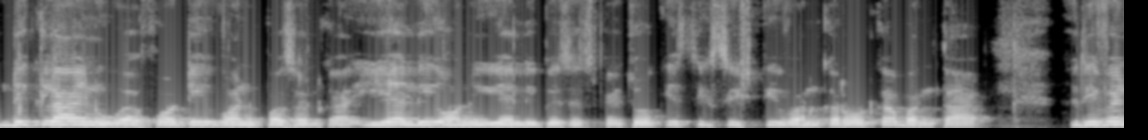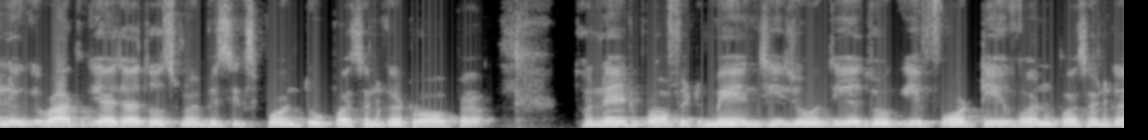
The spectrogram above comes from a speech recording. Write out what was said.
डिक्लाइन हुआ है फोर्टी वन परसेंट का ईयरली ऑन ईयरली बेसिस पे, जो कि सिक्स सिक्सटी वन करोड़ का बनता है। रिवेन्यू की बात किया जाए तो उसमें भी सिक्स पॉइंट टू परसेंट का ड्रॉप है। तो नेट प्रॉफिट मेन चीज़ होती है जो कि फोर्टी वन परसेंट का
